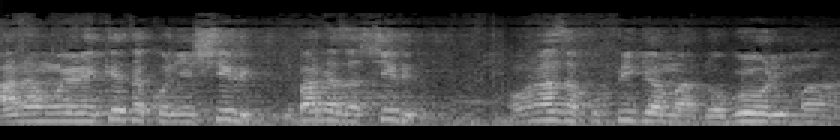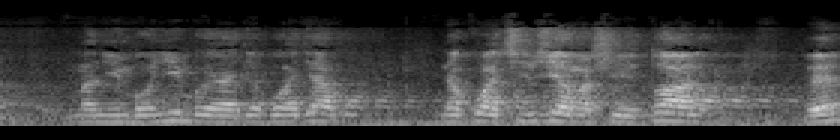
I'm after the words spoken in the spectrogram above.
anamwelekeza kwenye shiriki ibada za shiriki wanaanza kupiga madogori ma, manyimbo nyimbo ya ajabu ajabu na kuwachinjia mashaitani. Eh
